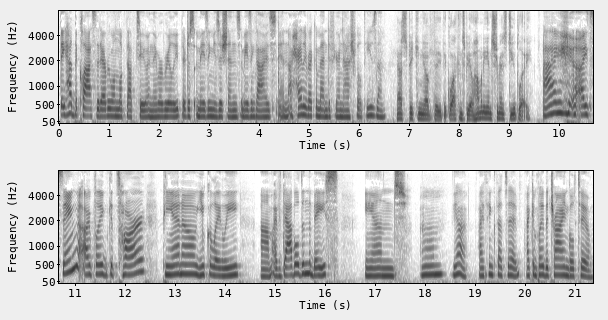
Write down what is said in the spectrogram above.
they had the class that everyone looked up to, and they were really they're just amazing musicians, amazing guys, and I highly recommend if you're in Nashville to use them. Now, speaking of the the glockenspiel, how many instruments do you play? I I sing. I play guitar, piano, ukulele. Um, I've dabbled in the bass, and um, yeah, I think that's it. I can play the triangle too.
